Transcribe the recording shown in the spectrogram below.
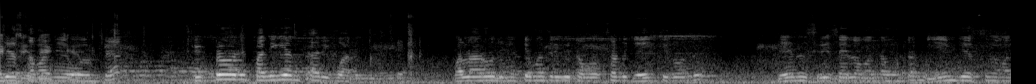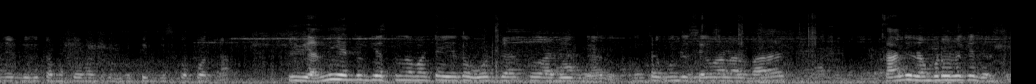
చేస్తామని ఉంటే ఫిబ్రవరి పదిహేను తారీఖు వరకు. మళ్ళీ ఆ రోజు ముఖ్యమంత్రి గిట్ట వస్తాడు జయంతి రోజు. నేను శ్రీశైలం అన్న ఉంటాం. ఏం చేస్తున్నాం అనేది గిట్ట ముఖ్యమంత్రి గుర్తికి తీసుకోపోతా ఇవి అన్నీ ఎందుకు చేస్తున్నామంటే ఏదో ఓట్ బ్యాంకు అది ఇది కాదు. ఇంతకుముందు సేవాలాల్ మహారాజ్ ఖాళీ లంబడోళ్ళకే తెలుసు.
